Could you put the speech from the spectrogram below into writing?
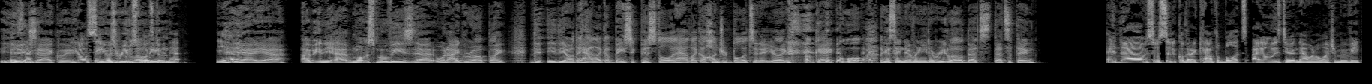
It's exactly. Like, you don't see he was Bruce reloading. doing that. Yeah. Yeah. Yeah. I mean, yeah, most movies that when I grew up, like, the, you know, they had like a basic pistol and had like a hundred bullets in it. You're like, okay, cool. I guess they never need a reload. That's, that's a thing. And now I'm so cynical that I count the bullets. I always do it now when I watch a movie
